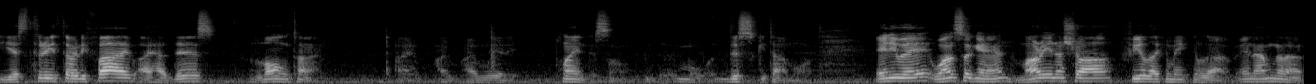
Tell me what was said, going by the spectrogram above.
ES335. I had this long time. I, I'm, I'm really playing this song, this guitar more. Anyway, once again, Marlena Shaw, Feel Like Making Love. And I'm gonna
